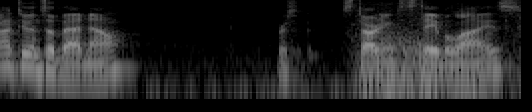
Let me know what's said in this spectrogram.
We're not doing so bad now. We're starting to stabilize.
